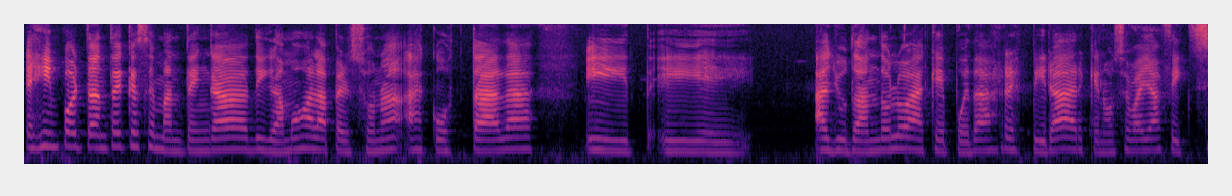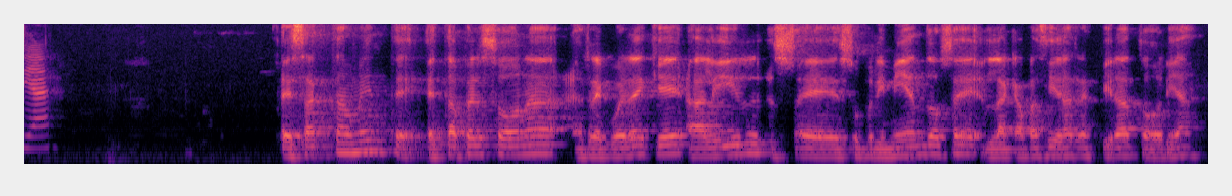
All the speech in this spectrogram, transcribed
Es importante que se mantenga, digamos, a la persona acostada y, ayudándolo a que pueda respirar, que no se vaya a asfixiar. Exactamente. Esta persona, recuerde que al ir eh, suprimiéndose la capacidad respiratoria,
